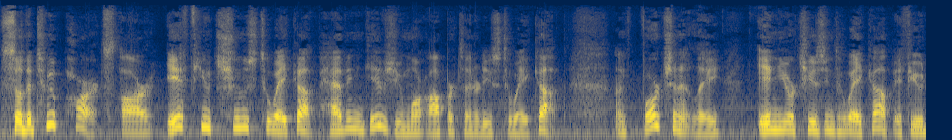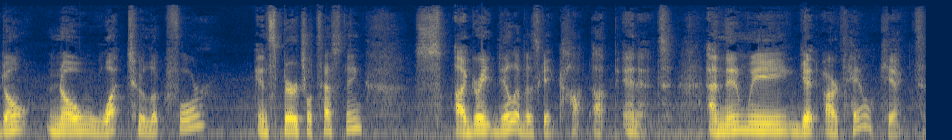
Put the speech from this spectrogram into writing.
So the two parts are if you choose to wake up, heaven gives you more opportunities to wake up. Unfortunately, in your choosing to wake up, if you don't know what to look for in spiritual testing, a great deal of us get caught up in it. And then we get our tail kicked.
